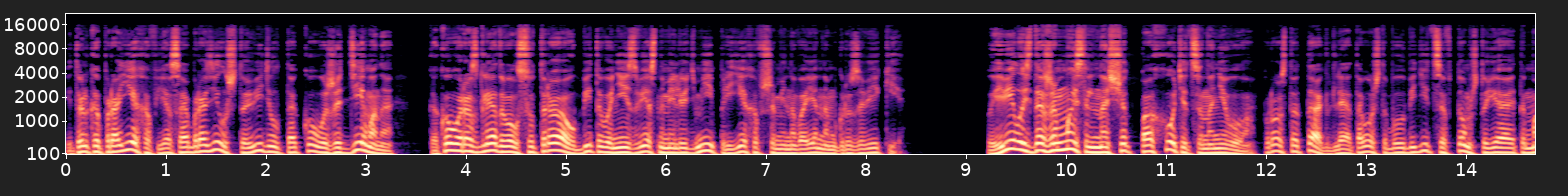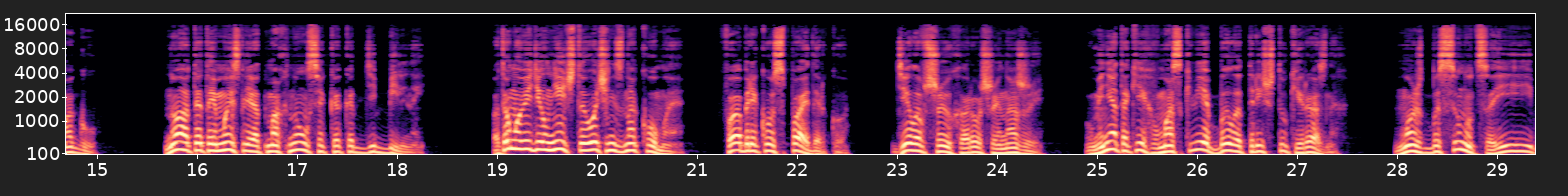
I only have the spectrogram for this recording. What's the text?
И только проехав, я сообразил, что видел такого же демона, какого разглядывал с утра, убитого неизвестными людьми, приехавшими на военном грузовике. Появилась даже мысль насчет поохотиться на него, просто так, для того, чтобы убедиться в том, что я это могу. Но от этой мысли отмахнулся, как от дебильной. Потом увидел нечто очень знакомое — фабрику «Спайдерку», делавшую хорошие ножи. У меня таких в Москве было три штуки разных. Может бы сунуться и...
